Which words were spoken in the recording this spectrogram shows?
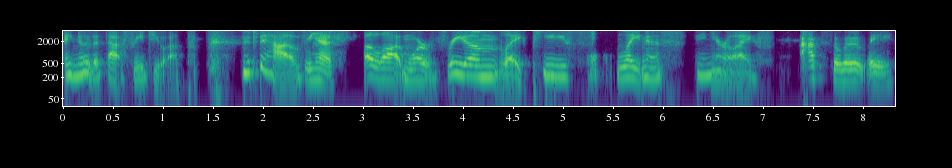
I know that that freed you up to have yes. a lot more freedom, like peace, lightness in your life. Absolutely.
